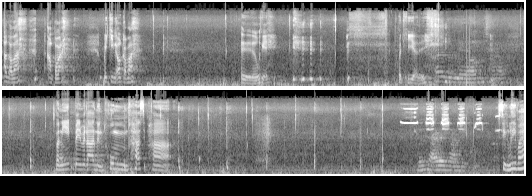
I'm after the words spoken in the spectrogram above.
เอากลับมา เอากลับมา ไม่กินเอากลับมา เออ โอเคโคตรเทียเลย เออดูแล้วมันเช้าตอนนี้เป็นเวลาหนึ่งทุ่มห้าสิบห้าเมื่อใช้แรงงานเด็กเสียงอะไรปะ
